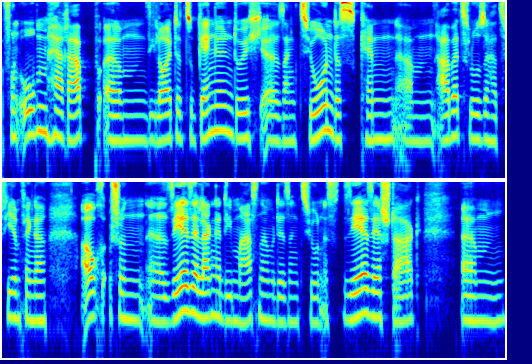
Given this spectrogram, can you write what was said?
von oben herab ähm, die Leute zu gängeln durch äh, Sanktionen. Das kennen ähm, arbeitslose Hartz-IV-Empfänger auch schon äh, sehr, sehr lange. Die Maßnahme der Sanktionen ist sehr, sehr stark. Ähm,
